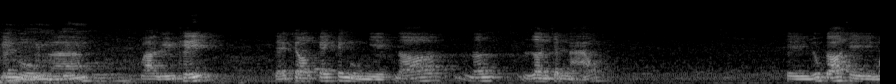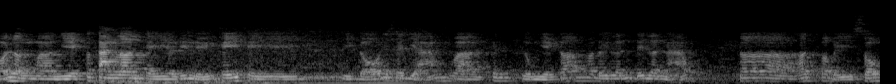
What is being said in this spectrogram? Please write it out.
cái nguồn à, và luyện khí để cho cái cái nguồn nhiệt đó nó lên trên não. Thì lúc đó thì mỗi lần mà nhiệt nó tăng lên thì đi luyện khí thì nhiệt độ nó sẽ giảm và cái luồng nhiệt đó nó đi lên đi lên não. Nó hết có bị sốt.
